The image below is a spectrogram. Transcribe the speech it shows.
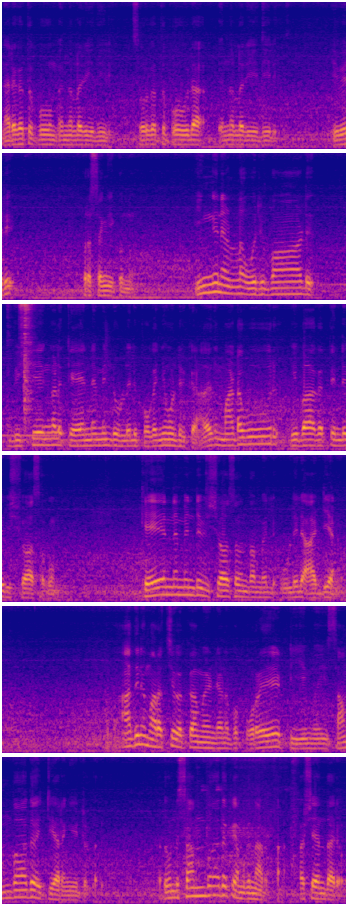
നരകത്ത് പോവും എന്നുള്ള രീതിയിൽ സ്വർഗത്ത് പോവില്ല എന്നുള്ള രീതിയിൽ ഇവർ പ്രസംഗിക്കുന്നു. ഇങ്ങനെയുള്ള ഒരുപാട് വിഷയങ്ങൾ കെ എൻ എമ്മിന്റെ ഉള്ളിൽ പുകഞ്ഞുകൊണ്ടിരിക്കുകയാണ്. അതായത് മടവൂർ വിഭാഗത്തിന്റെ വിശ്വാസവും കെ എൻ എമ്മിന്റെ വിശ്വാസവും തമ്മിൽ ഉള്ളിൽ അടിയാണ്. അതിനെ മറച്ചു വെക്കാൻ വേണ്ടിയാണ് ഇപ്പോൾ കുറേ ടീം ഈ സംവാദമായിട്ട് ഇറങ്ങിയിട്ടുള്ളത്. അതുകൊണ്ട് സംവാദമൊക്കെ നമുക്ക് നടത്താം. പക്ഷേ എന്താരോ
